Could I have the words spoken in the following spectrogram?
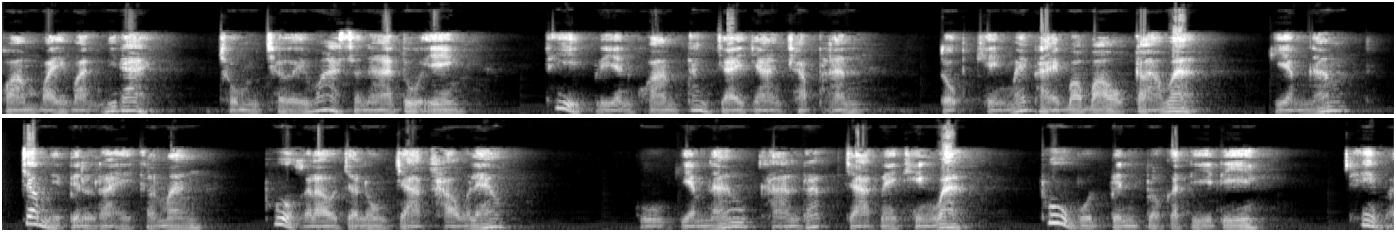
ความไหวหวั่นไม่ได้ ชมเชยวาสนาตัวเอง ที่เปลี่ยนความตั้งใจอย่างฉับพลัน ตบเข่งไม้ไผ่เบาๆ กล่าวว่า เกี่ยมน้ำเจ้าไม่เป็นไรกระมัง พวกเราจะลงจากเขาแล้วกูเกี่ยมน้ำขานรับจากในเข่งว่า ผู้บุตรเป็นปกติดี เทพอ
